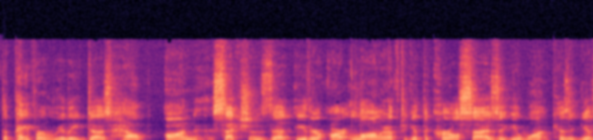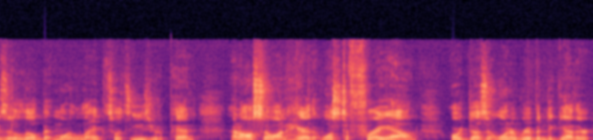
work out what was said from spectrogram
The paper really does help on sections that either aren't long enough to get the curl size that you want because it gives it a little bit more length so it's easier to pin. And also on hair that wants to fray out or doesn't want to ribbon together.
